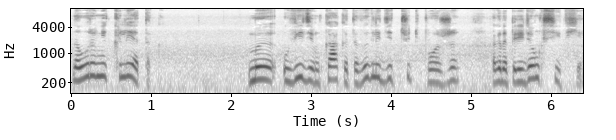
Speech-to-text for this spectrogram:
на уровне клеток – мы увидим, как это выглядит чуть позже, когда перейдем к ситхи.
